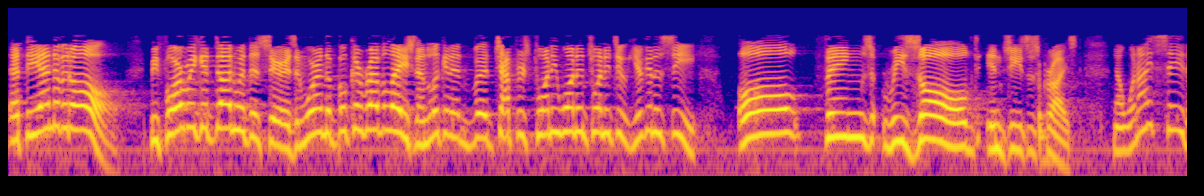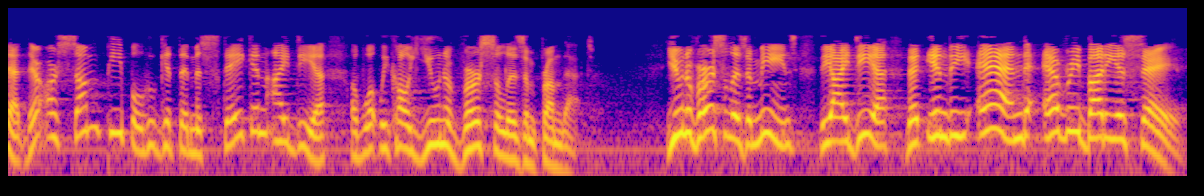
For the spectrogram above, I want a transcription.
At the end of it all, before we get done with this series, and we're in the book of Revelation and looking at uh, chapters 21 and 22, you're going to see all things resolved in Jesus Christ. Now, when I say that, there are some people who get the mistaken idea of what we call universalism from that. Universalism means the idea that in the end, everybody is saved.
